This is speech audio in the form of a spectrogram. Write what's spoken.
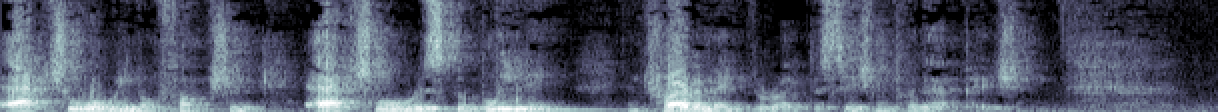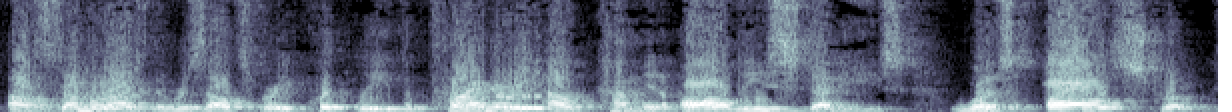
actual renal function, actual risk of bleeding, and try to make the right decision for that patient. I'll summarize the results very quickly. The primary outcome in all these studies was all stroke,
